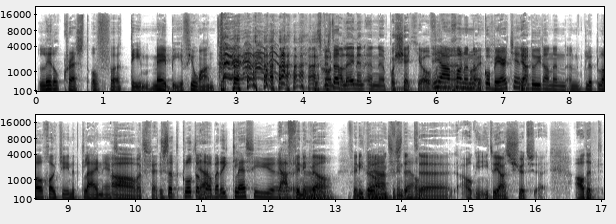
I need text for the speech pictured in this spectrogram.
little crest of uh, team, maybe if you want. Het is gewoon dat- alleen een, een, pochetje of ja, een, eh, gewoon een, mooi- een colbertje en Ja. dan doe je dan een, een clublogootje in het klein ergens. Oh, wat vet. Dus dat klopt ook Ja. wel bij die classy. eh, Ja, vind ik eh, wel. Vind ik wel. Ik vind dat stijl. eh, ook in Italiaanse shirts altijd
